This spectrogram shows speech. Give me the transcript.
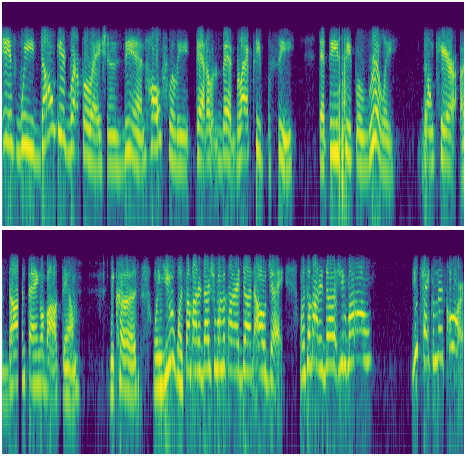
if we don't get reparations, then hopefully that uh, that black people see that these people really don't care a darn thing about them. Because when you when somebody does you to look how they done OJ. When somebody does you wrong, you take them to court.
